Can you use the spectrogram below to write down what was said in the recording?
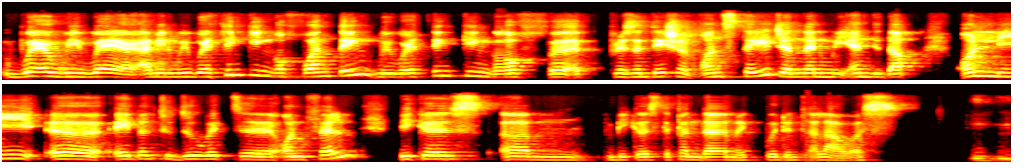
where we were. I mean, we were thinking of one thing, we were thinking of uh, a presentation on stage, and then we ended up only uh, able to do it uh, on film because um, because the pandemic wouldn't allow us. Mm-hmm.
